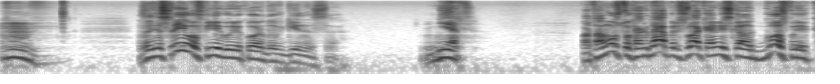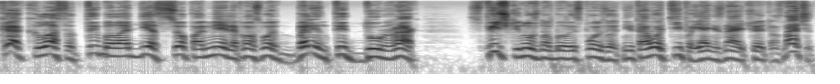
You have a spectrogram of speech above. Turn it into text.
занесли его в книгу рекордов Гиннесса? Нет. Потому что когда пришла комиссия, сказала, господи, как классно, ты молодец, все помели, а потом смотрит, блин, ты дурак. Спички нужно было использовать не того типа, я не знаю, что это значит.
